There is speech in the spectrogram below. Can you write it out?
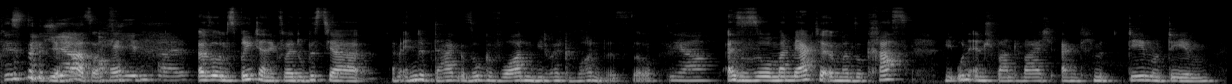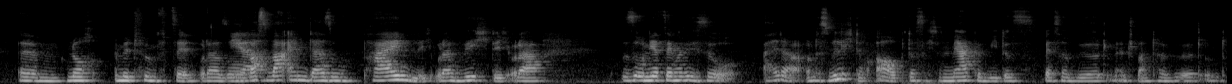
Piss dich, ja, ja so, auf hä? jeden Fall. Also und es bringt ja nichts, weil du bist ja am Ende da so geworden, wie du halt geworden bist. So. Ja. Also so, man merkt ja irgendwann so krass, wie unentspannt war ich eigentlich mit dem und dem ähm, noch mit 15 oder so. Ja. Was war einem da so peinlich oder wichtig oder so? Und jetzt denkt man sich so, Alter, und das will ich doch auch, dass ich dann merke, wie das besser wird und entspannter wird und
